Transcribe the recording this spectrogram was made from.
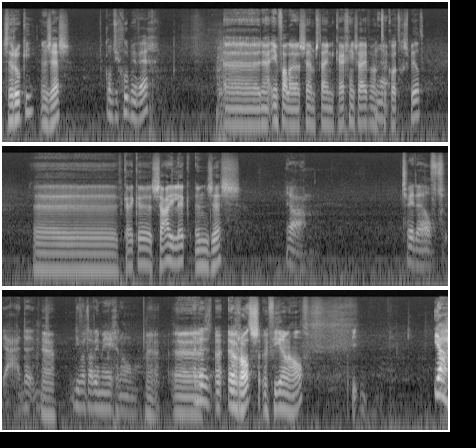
Zerouki, een 6. Komt hij goed mee weg? Eh nou, invaller Sam Stein krijgt geen cijfer, want Ja. te kort gespeeld. Eh, even kijken, Sadilek, een 6. Ja. Tweede helft, ja, de- Ja, die wordt daarin meegenomen. ja. Eh, is- een, een Rots, een 4,5. Ja,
